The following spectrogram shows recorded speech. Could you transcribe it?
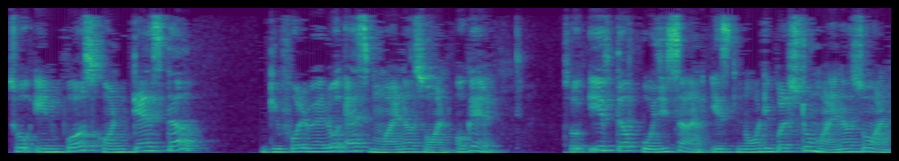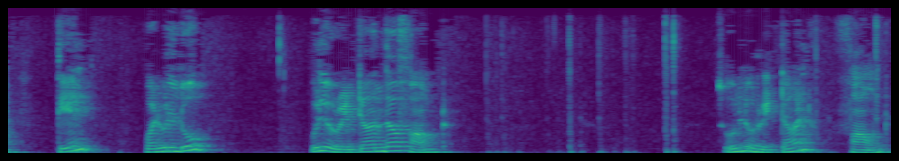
so npos contains the default value as minus 1 okay so if the position is not equals to minus 1 then what we'll do? We'll return the found. So we'll return found.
